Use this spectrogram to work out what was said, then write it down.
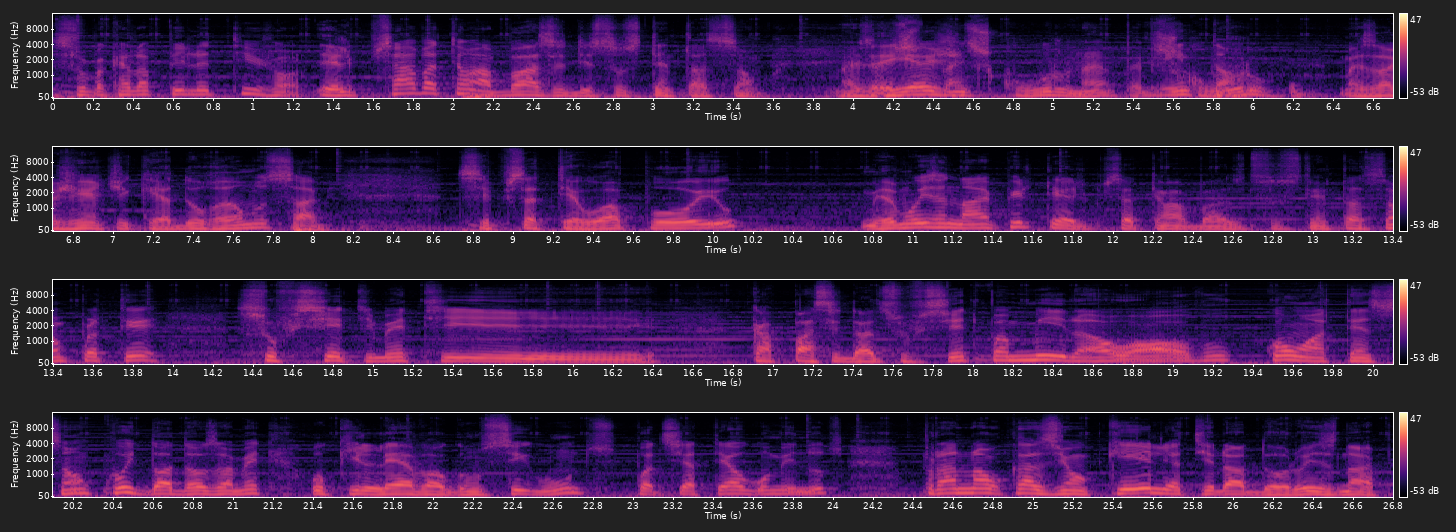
sobre aquela pilha de tijolo. Ele precisava ter uma base de sustentação. Mas aí é gente... escuro, né? Tá escuro. Então, mas a gente que é do ramo sabe. Você precisa ter o apoio, mesmo o sniper tem, ele precisa ter uma base de sustentação para ter suficientemente capacidade suficiente para mirar o alvo com atenção, cuidadosamente, o que leva alguns segundos, pode ser até alguns minutos, para na ocasião que ele, atirador, o sniper,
